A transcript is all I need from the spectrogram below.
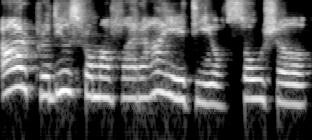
are produced from a variety of social,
